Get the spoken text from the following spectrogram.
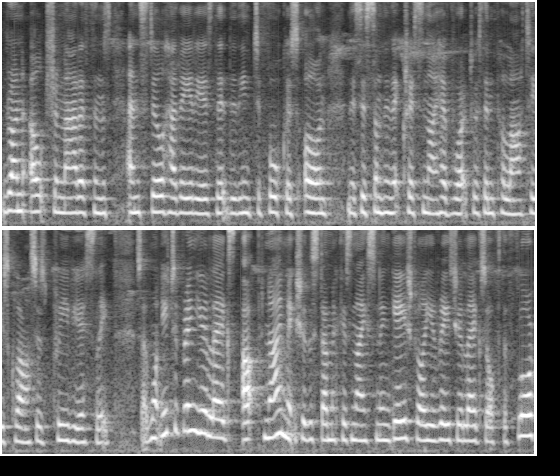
run ultra marathons and still have areas that they need to focus on. And this is something that Chris and I have worked with in Pilates classes previously. So I want you to bring your legs up now. Make sure the stomach is nice and engaged while you raise your legs off the floor.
